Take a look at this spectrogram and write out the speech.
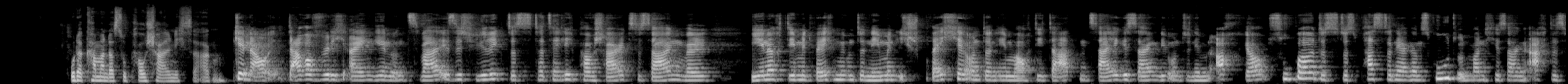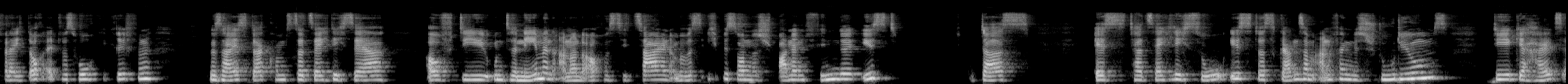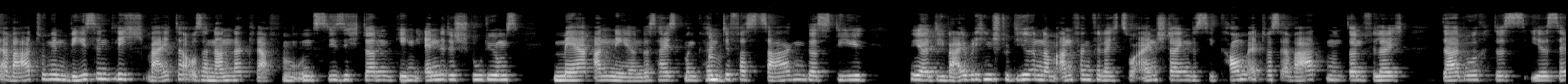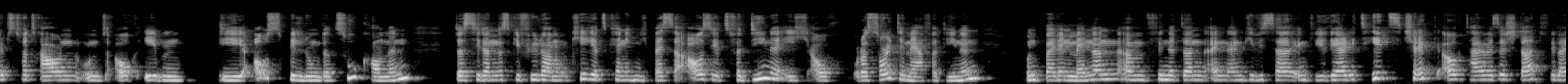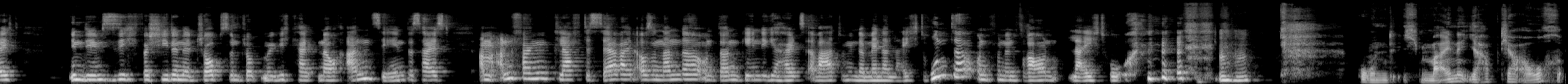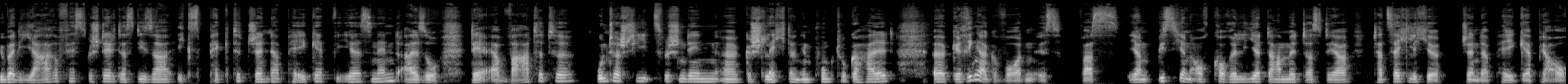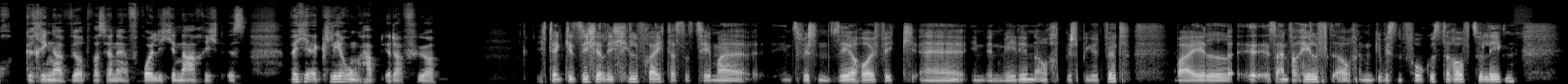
Oder kann man das so pauschal nicht sagen? Genau, darauf würde ich eingehen. Und zwar ist es schwierig, das tatsächlich pauschal zu sagen, weil je nachdem, mit welchem Unternehmen ich spreche und dann eben auch die Daten zeige, sagen die Unternehmen, ach ja, super, das, das passt dann ja ganz gut. Und manche sagen, ach, das ist vielleicht doch etwas hochgegriffen. Das heißt, da kommt es tatsächlich sehr auf die Unternehmen an und auch was sie zahlen. Aber was ich besonders spannend finde, ist, dass es tatsächlich so ist, dass ganz am Anfang des Studiums die Gehaltserwartungen wesentlich weiter auseinanderklaffen und sie sich dann gegen Ende des Studiums mehr annähern. Das heißt, man könnte mhm. fast sagen, dass die ja die weiblichen Studierenden am Anfang vielleicht so einsteigen, dass sie kaum etwas erwarten und dann vielleicht dadurch, dass ihr Selbstvertrauen und auch eben die Ausbildung dazukommen, dass sie dann das Gefühl haben, okay, jetzt kenne ich mich besser aus, jetzt verdiene ich auch oder sollte mehr verdienen. Und bei den Männern ähm, findet dann ein, ein gewisser irgendwie Realitätscheck auch teilweise statt, vielleicht indem sie sich verschiedene Jobs und Jobmöglichkeiten auch ansehen. Das heißt, am Anfang klafft es sehr weit auseinander und dann gehen die Gehaltserwartungen der Männer leicht runter und von den Frauen leicht hoch. mhm. Und ich meine, ihr habt ja auch über die Jahre festgestellt, dass dieser Expected Gender Pay Gap, wie ihr es nennt, also der erwartete Unterschied zwischen den äh, Geschlechtern in puncto Gehalt äh, geringer geworden ist, was ja ein bisschen auch korreliert damit, dass der tatsächliche Gender Pay Gap ja auch geringer wird, was ja eine erfreuliche Nachricht ist. Welche Erklärung habt ihr dafür? Ich denke sicherlich hilfreich, dass das Thema inzwischen sehr häufig äh, in den Medien auch bespielt wird, weil es einfach hilft, auch einen gewissen Fokus darauf zu legen.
